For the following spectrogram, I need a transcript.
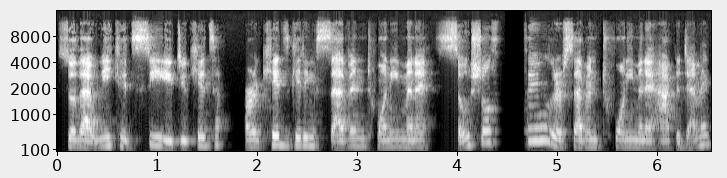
so that we could see do kids, are kids getting seven 20 minute social things or seven 20 minute academic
